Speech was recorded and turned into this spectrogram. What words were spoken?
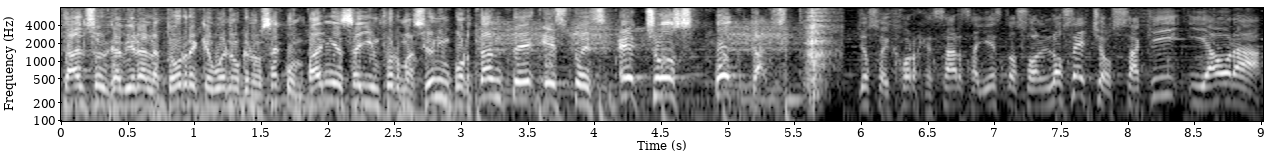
tal? Soy Javier Alatorre, qué bueno que nos acompañas. Hay información importante. Esto es Hechos Podcast. Yo soy Jorge Zarza y estos son los hechos aquí y ahora.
